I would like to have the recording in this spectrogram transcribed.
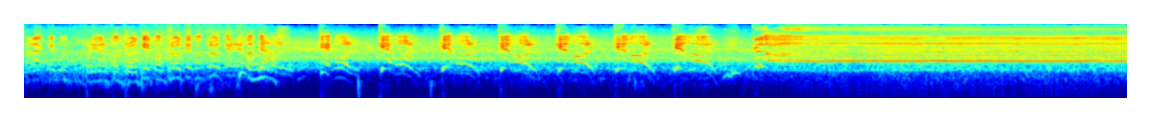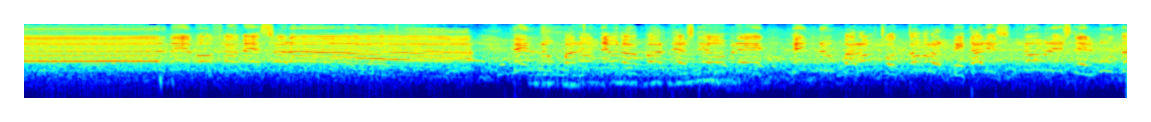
Salah, qué buen primer control. Qué control, qué control, qué remate. Gol. Qué gol, qué gol, qué gol, qué gol, qué gol, qué gol, qué gol. ¡Gol! De Mohamed Salah. Denle un balón de oro aparte a este hombre. Denle un balón con metales nobles del mundo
